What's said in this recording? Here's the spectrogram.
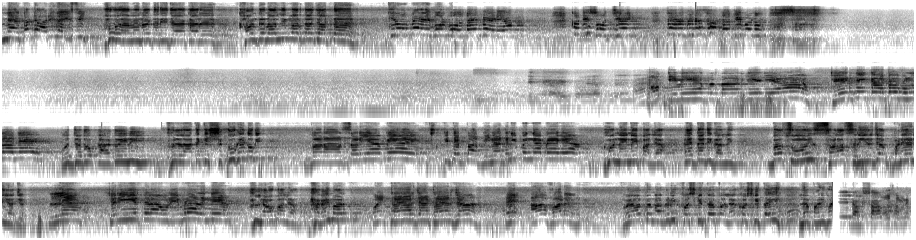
ਮੈਂ ਤਾਂ ਡਰ ਹੀ ਗਈ ਸੀ। ਉਹ ਐਵੇਂ ਨਾ ਡਰੀ ਜਾਇਆ ਕਰ। ਖੰਗ ਨਾਲ ਨਹੀਂ ਮਰਦਾ ਜੱਟ। ਕਿਉਂ ਭੈਣੇ ਬੋਲ ਬੋਲਦਾ ਹੈ ਭੈਣਿਆ? ਕਦੀ ਸੋਚਿਆ ਹੀ ਉਹ ਕਿਵੇਂ ਆ ਪ੍ਰਧਾਨ ਜੀ ਗਿਆ ਖੇਡਦੇ ਕਾਟੋ ਫੁੱਲਾਂ ਦੇ ਉਹ ਜਦੋਂ ਕਾਟੋ ਹੀ ਨਹੀਂ ਫੁੱਲਾਂ ਤੇ ਕਿ ਸ਼ਿੱਕੂ ਖੇਡੂਗੀ? ਬੜਾ ਸੜਿਆ ਪਿਆ ਏ। ਕਿਤੇ ਭਾਬੀ ਨਾਲ ਤਾਂ ਨਹੀਂ ਪੰਗਾ ਪੈ ਗਿਆ? ਉਹ ਨਹੀਂ ਨਹੀਂ ਭਾਲਿਆ ਐਦਾਂ ਦੀ ਗੱਲ ਨਹੀਂ। ਬਸ ਉਹੀ ਸਾਲਾ ਸਰੀਰ ਜਿਹਾ ਬਣਿਆ ਨਹੀਂ ਅੱਜ। ਲੈ ਸਰੀਰ ਤੇਰਾ ਹੁਣੇ ਬਣਾ ਲੈਨੇ ਆ। ਲਿਆਓ ਭਾਲਿਆ ਹੈਗਾ ਹੀ ਮਾਲ। ਓਏ ਠਹਿਰ ਜਾ ਠਹਿਰ ਜਾ। ਏ ਆ ਫੜ। ਓਏ ਆ ਤਾਂ ਨਾਗੜੀ ਖੁਸ਼ ਕੀਤਾ ਭਾਲਿਆ ਖੁਸ਼ ਕੀਤਾ ਹੀ। ਲੈ ਪਾਣੀ ਫੜ। ਡਾਕਟਰ ਸਾਹਿਬ। ਉਹ ਸਾਹਮਣੇ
